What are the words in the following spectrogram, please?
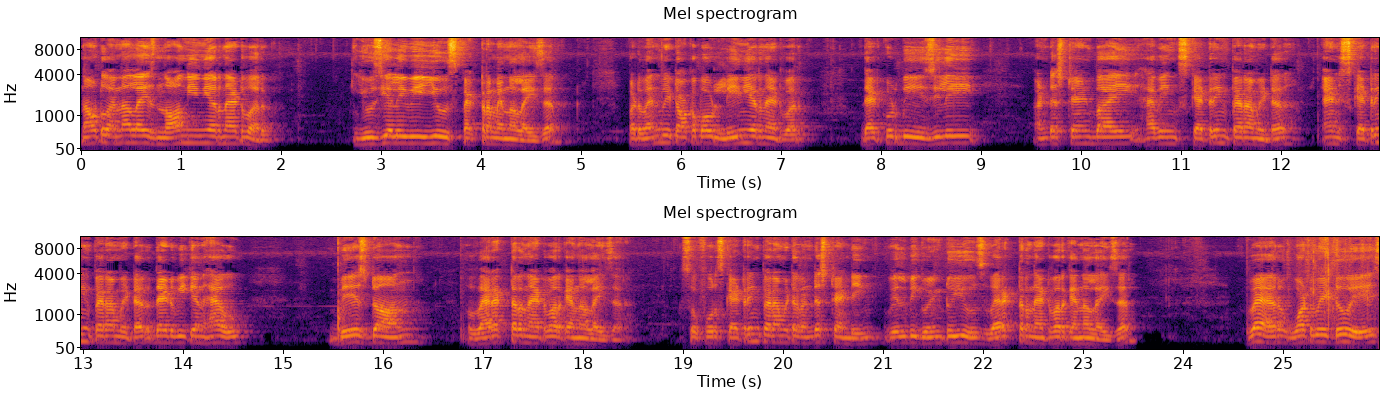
Now to analyze non-linear network, usually we use spectrum analyzer. But when we talk about linear network, that could be easily understood by having scattering parameter and scattering parameter that we can have based on Vector network analyzer. So for scattering parameter understanding, we'll be going to use Vector network analyzer where what we do is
